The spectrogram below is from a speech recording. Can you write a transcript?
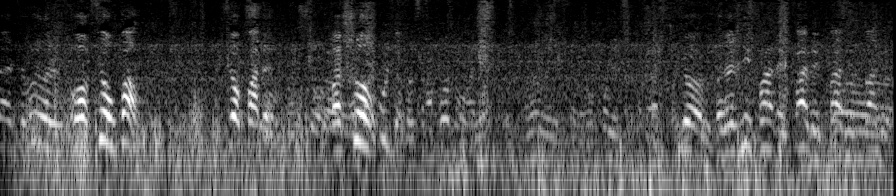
О, все, упал. Все, падает. Пошел. Все, подожди, падает, падает, падает, падает.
